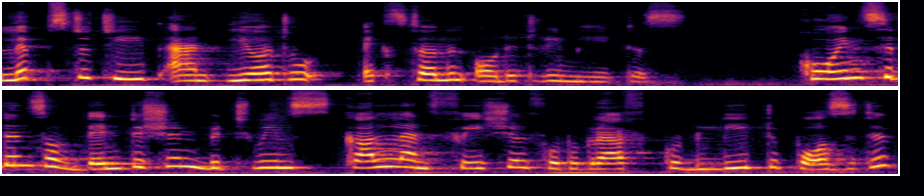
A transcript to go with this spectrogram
lips to teeth and ear to external auditory meatus. Coincidence of dentition between skull and facial photograph could lead to positive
